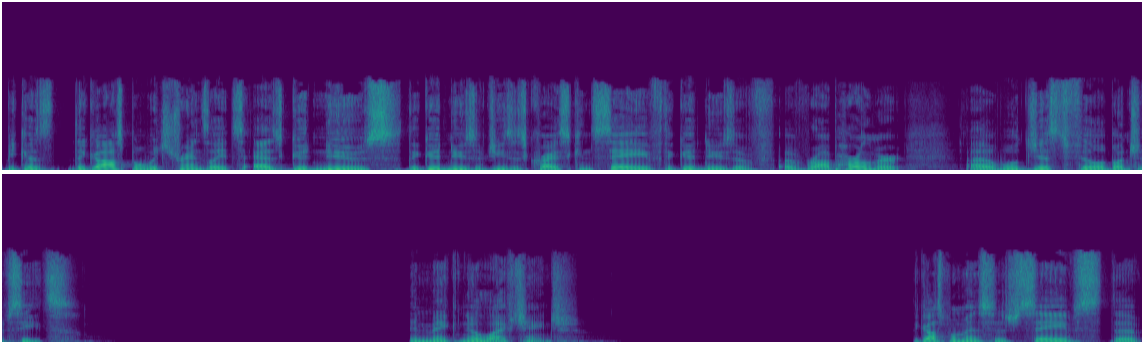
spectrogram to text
Because the gospel, which translates as good news, the good news of Jesus Christ can save, the good news of, of Rob Harlamert uh, will just fill a bunch of seats and make no life change. The gospel message saves, the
